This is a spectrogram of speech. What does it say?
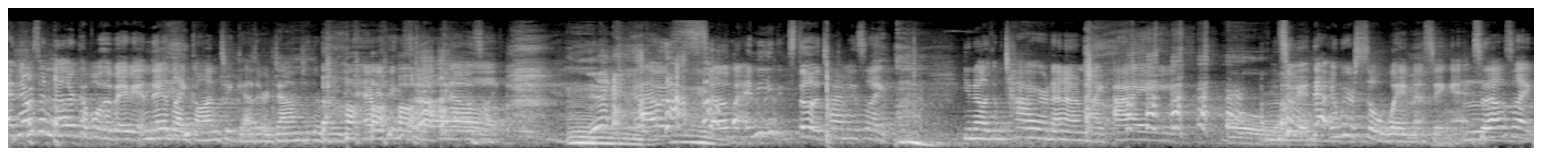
And there was another couple with a baby, and they had like gone together down to the room, and everything set up, and I was like, mm. I was so mad. And he still at the time he's like, you know, like I'm tired, and I'm like, I. Oh. So that, and we were still way missing it. So that was like,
